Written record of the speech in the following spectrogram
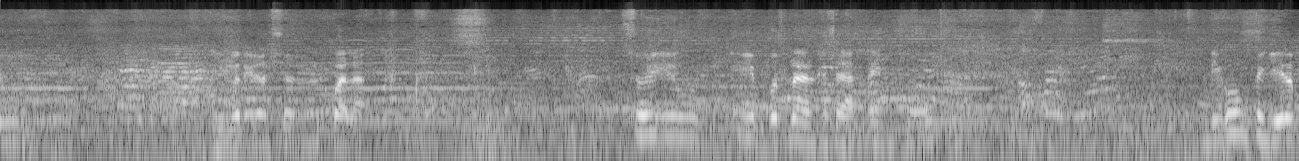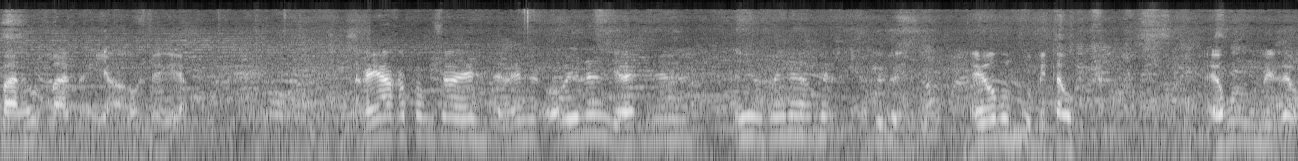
Yung, yung relasyon wala. So yung importante sa akin. So, hindi ko pigil para kung bata iyak ako na iyak. Ako sa akin. Talaga, okay na, yan na. Ay, okay na. Sabi ko, ayokong bumitaw. Ayokong bumitaw.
